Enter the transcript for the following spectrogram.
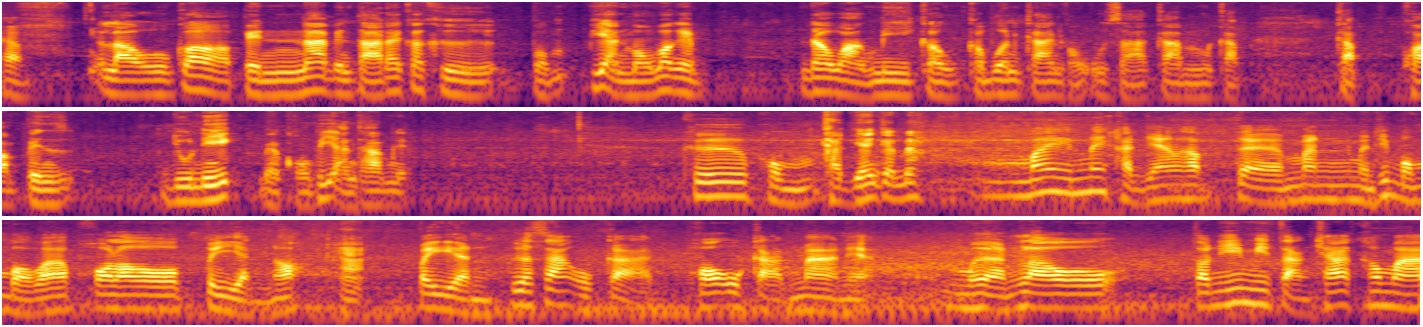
ครับ เราก็เป็นหน้าเป็นตาได้ก็คือ ผมพี่อ่านมองว่าไงระหว่างมีกระบวนการของอุตสาหกรรมกับกับความเป็นยูนิคแบบของพี่อ่านทำเนี่ย คือผมขัดแย้งกันไหมไม่ไม่ขัดแย้งนะครับ แต่มันเหมือนที่ผมบอกว่าพอเราเปลี่ยนเนาะฮะเปลี่ยนเพื่อสร้างโอกาส พอโอกาสมาเนี่ย เหมือนเราตอนนี้มีต่างชาติเข้ามา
